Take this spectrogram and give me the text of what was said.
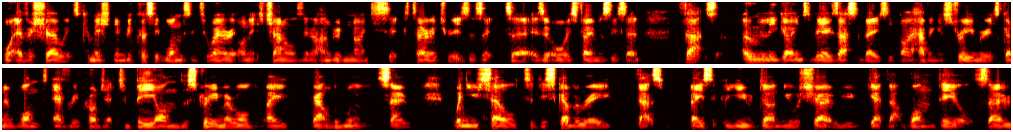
whatever show it's commissioning because it wanted to air it on its channels in 196 territories, as it uh, as it always famously said. That's only going to be exacerbated by having a streamer. It's going to want every project to be on the streamer all the way around the world. So when you sell to Discovery, that's basically you done your show. You get that one deal. So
